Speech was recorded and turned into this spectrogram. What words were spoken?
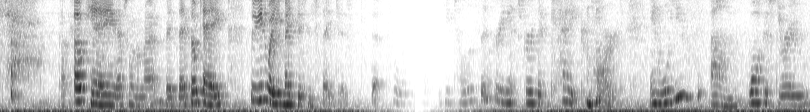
So, okay, that's one of my, but that's okay. So anyway, you make this in stages. That's hilarious. You told us the ingredients for the cake Mhm. part. And will you um, walk us through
